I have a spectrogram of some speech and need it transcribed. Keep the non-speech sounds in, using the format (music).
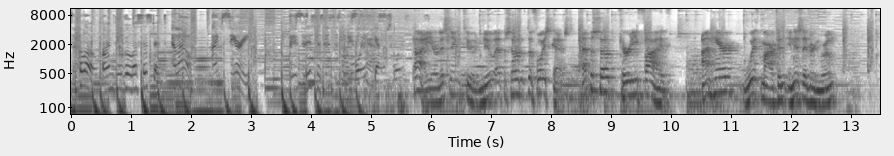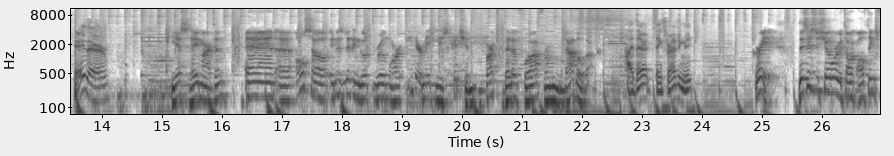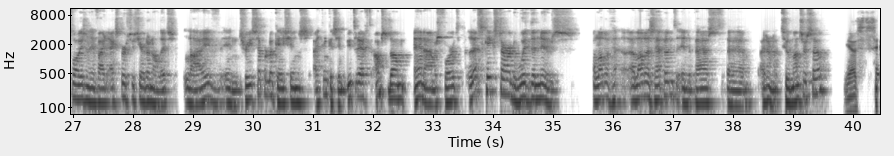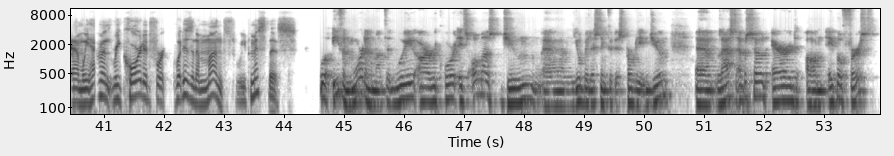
Alexa. Hello, I'm Google Assistant. Hello, I'm Siri. This is This is this is VoiceCast. Hi, you're listening to a new episode of the Voicecast, episode 35. I'm here with Martin in his living room. Hey there. Yes, hey Martin. And uh, also in his living room or either maybe his kitchen, Bart Bellefroid from Rabobank. Hi there. Thanks for having me. Great. This is the show where we talk all things voice and invite experts to share their knowledge live in three separate locations. I think it's in Utrecht, Amsterdam, and Amersfoort. Let's kickstart with the news. A lot of a lot has happened in the past, uh, I don't know, two months or so. Yes, Sam, we haven't recorded for, what is it, a month? We've missed this. Well, even more than a month. We are record. It's almost June. Um, you'll be listening to this probably in June. Um, last episode aired on April first,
